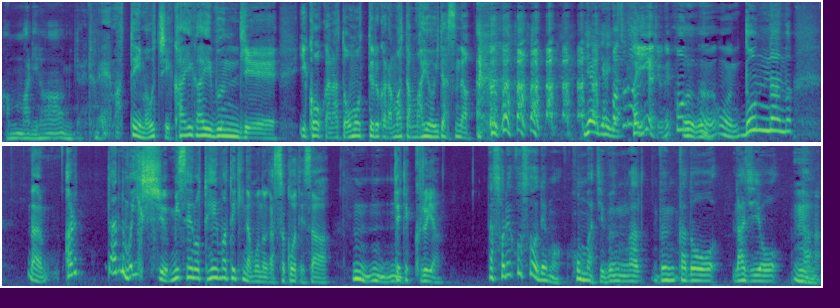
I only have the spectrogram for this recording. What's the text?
あんまりなぁ、みたいな。えー待って、今うち海外文芸行こうかなと思ってるからまた迷い出すな。いやいやいや、まあそれはいいんやけどね。ほんうんうんうんうんどんなの、なあれ、あれでも一種店のテーマ的なものがそこでさ、うんうんうん。出てくるやん。だそれこそでも、本町文化文化堂ラジオ棚、うん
